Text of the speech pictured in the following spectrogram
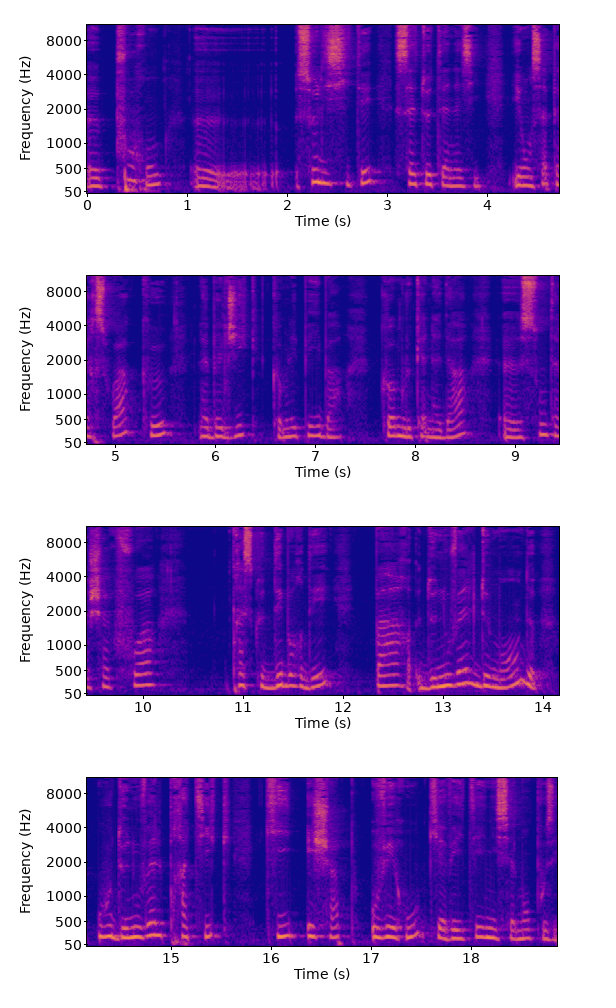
euh, pourront euh, solliciter cette euthanasie. Et on s'aperçoit que la Belgique, comme les Pays-Bas, comme le Canada, euh, sont à chaque fois presque débordés par de nouvelles demandes ou de nouvelles pratiques qui échappent au verrou qui avait été initialement posé.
